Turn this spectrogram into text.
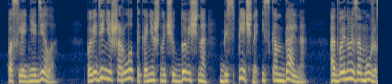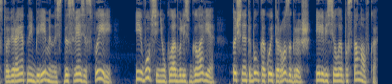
— последнее дело. Поведение Шарлотты, конечно, чудовищно беспечно и скандально, а двойное замужество, вероятная беременность до связи с Фейри и вовсе не укладывались в голове, точно это был какой-то розыгрыш или веселая постановка.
